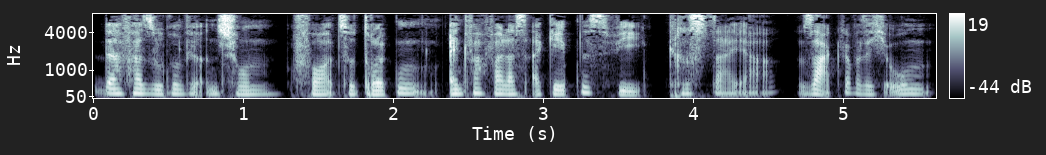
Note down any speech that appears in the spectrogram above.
da versuchen wir uns schon vorzudrücken. Einfach weil das Ergebnis, wie Christa ja sagte, was ich oben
